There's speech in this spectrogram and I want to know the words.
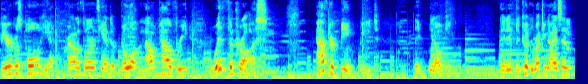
beard was pulled. He had a crown of thorns. He had to go up Mount Calvary with the cross after being beat they you know he they did they couldn't recognize him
